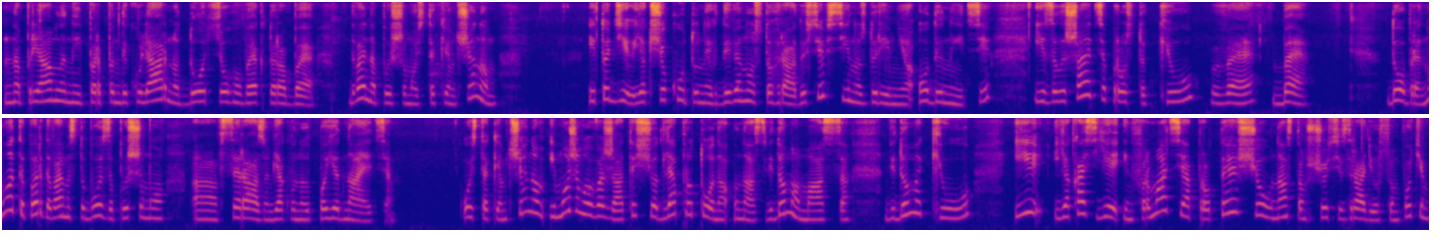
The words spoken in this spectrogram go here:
напрямлений перпендикулярно до цього вектора B. Давай напишемо ось таким чином. І тоді, якщо кут у них 90 градусів, синус дорівнює одиниці, і залишається просто QVB. Добре, ну а тепер давай ми з тобою запишемо все разом, як воно поєднається. Ось таким чином, і можемо вважати, що для протона у нас відома маса, відоме Q, і якась є інформація про те, що у нас там щось із радіусом. Потім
